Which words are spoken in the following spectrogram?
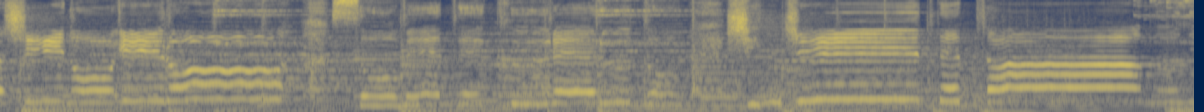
私の色染めてくれると信じてたのに。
